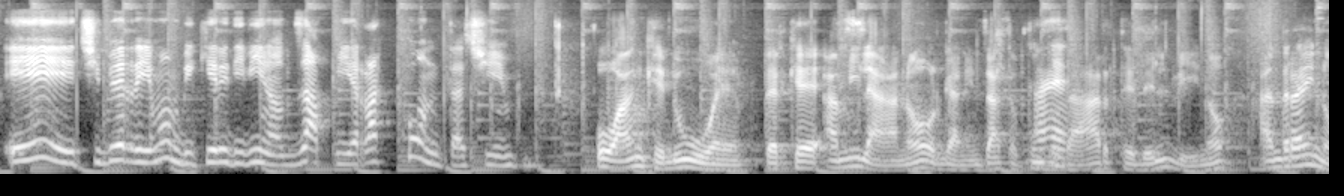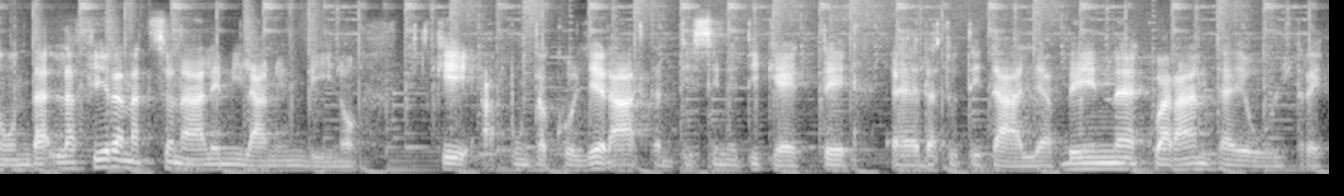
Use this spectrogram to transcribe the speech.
e ci berremo un bicchiere di vino. Zappi, raccontaci. O anche due, perché a Milano, organizzato appunto Eh. da Arte del Vino, andrà in onda la Fiera Nazionale Milano in Vino, che appunto accoglierà tantissime etichette eh, da tutta Italia, ben 40 e oltre.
